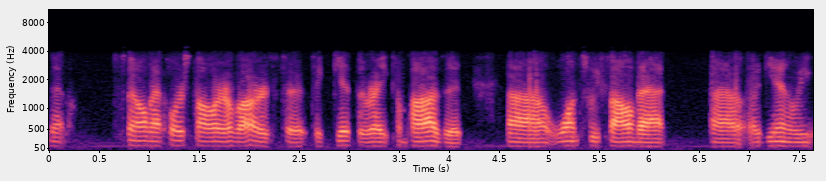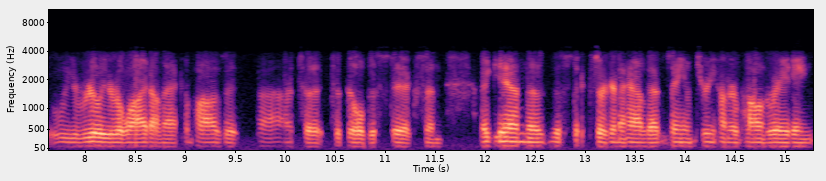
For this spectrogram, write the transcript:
that spent all that horsepower of ours to to get the right composite, uh, once we found that, uh, again, we we really relied on that composite uh, to to build the sticks. And again, the the sticks are going to have that same 300 pound rating.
